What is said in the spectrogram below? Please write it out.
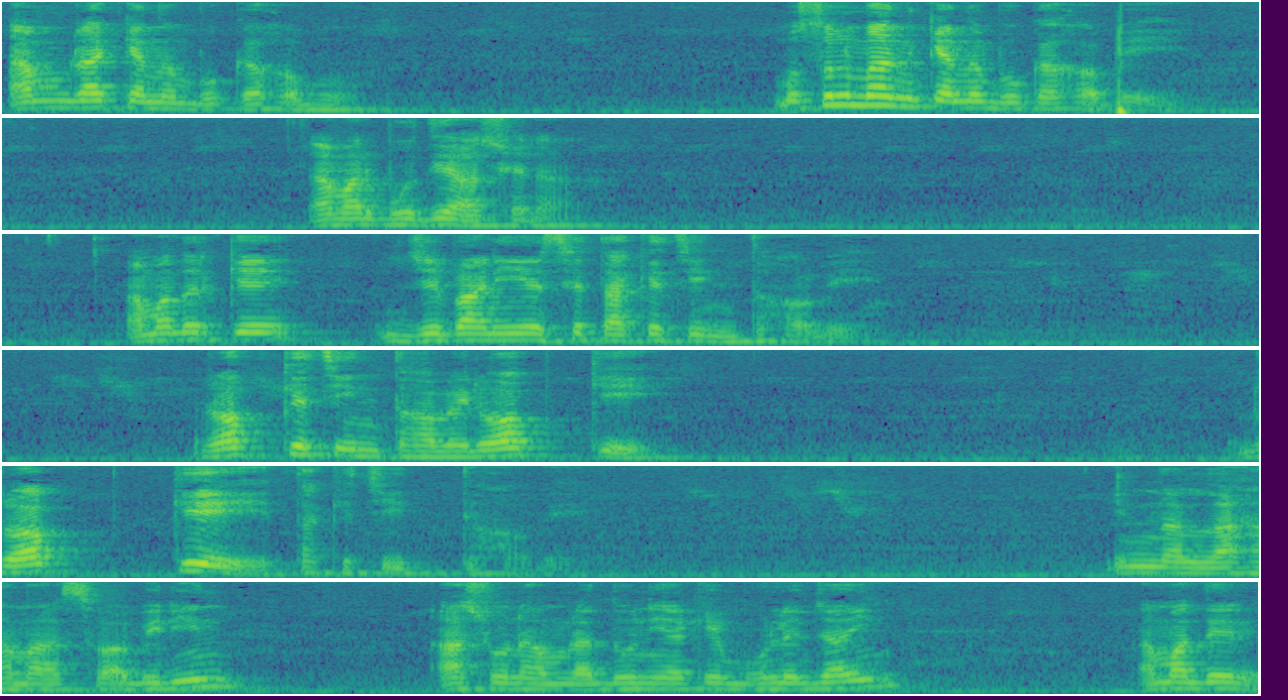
আমরা কেন বোকা হব? মুসলমান কেন বোকা হবে? আমার বুঝে আসে না। আমাদেরকে যে বানিয়েছে তাকে চিনতে হবে। রবকে চিনতে হবে, রবকে। রবকে তাকে চিনতে হবে। ইন্নাল্লাহ হামা সাবিরিন। আসুন আমরা দুনিয়াকে ভুলে যাই। আমাদের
